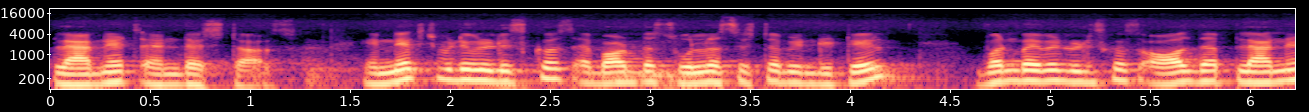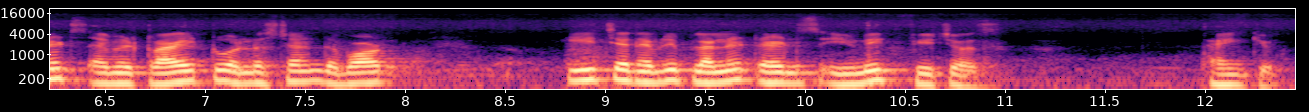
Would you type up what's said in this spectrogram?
planets and the stars. In next video we will discuss about the solar system in detail. One by one we will discuss all the planets and we will try to understand about each and every planet and its unique features. Thank you.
